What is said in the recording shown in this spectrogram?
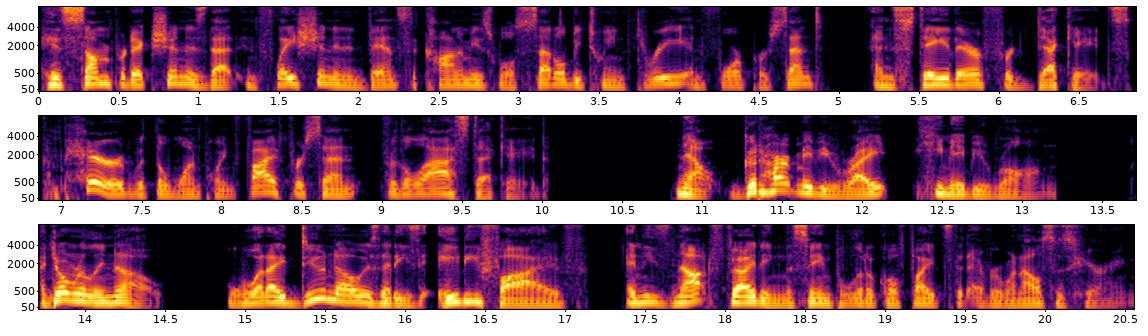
His sum prediction is that inflation in advanced economies will settle between 3 and 4% and stay there for decades, compared with the 1.5% for the last decade. Now, Goodhart may be right, he may be wrong. I don't really know. What I do know is that he's 85 and he's not fighting the same political fights that everyone else is hearing.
